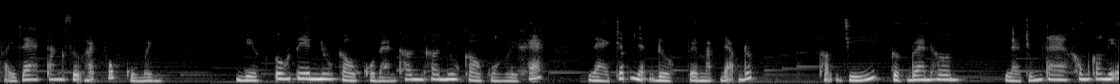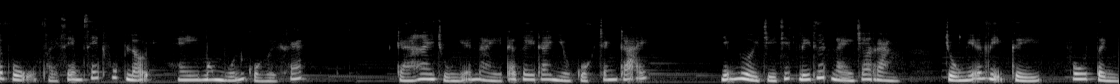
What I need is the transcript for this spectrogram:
phải gia tăng sự hạnh phúc của mình. Việc ưu tiên nhu cầu của bản thân hơn nhu cầu của người khác là chấp nhận được về mặt đạo đức, thậm chí cực đoan hơn là chúng ta không có nghĩa vụ phải xem xét phúc lợi hay mong muốn của người khác. Cả hai chủ nghĩa này đã gây ra nhiều cuộc tranh cãi những người chỉ trích lý thuyết này cho rằng chủ nghĩa vị kỷ, vô tình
